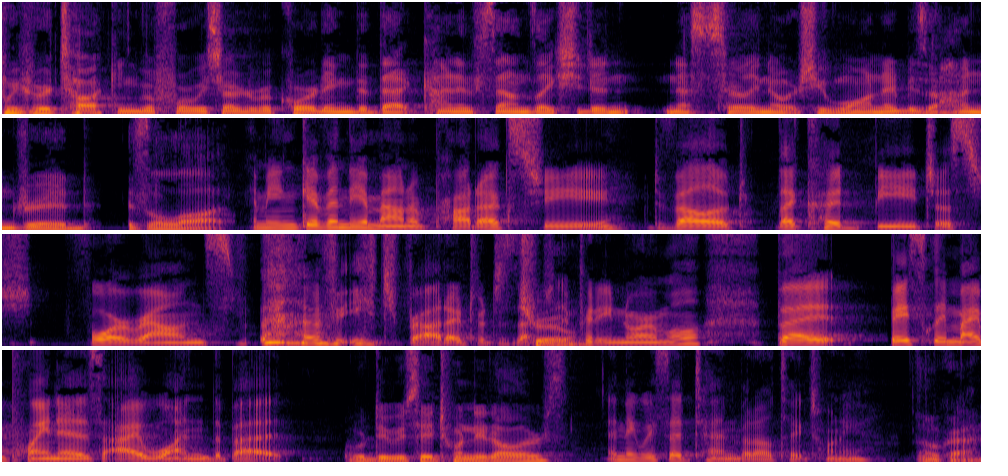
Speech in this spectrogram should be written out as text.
We were talking before we started recording that that kind of sounds like she didn't necessarily know what she wanted because a hundred is a lot. I mean, given the amount of products she developed, that could be just four rounds of each product, which is actually pretty normal. But basically, my point is I won the bet. Did we say $20? I think we said 10, but I'll take 20. Okay.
